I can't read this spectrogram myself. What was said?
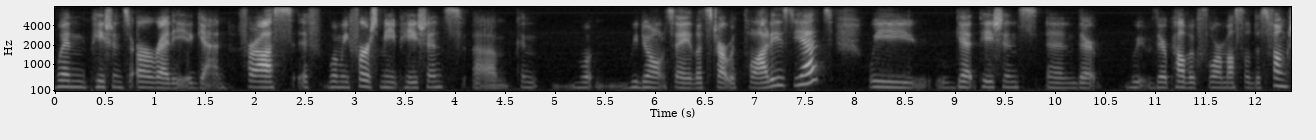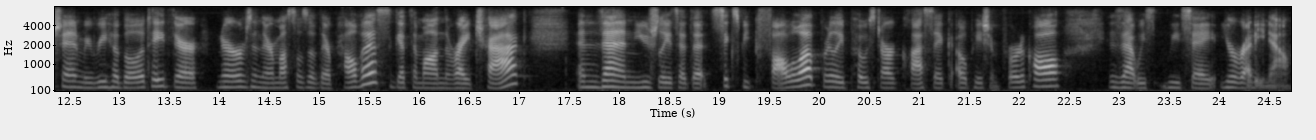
when patients are ready. Again, for us, if when we first meet patients, um, can, we don't say let's start with Pilates yet. We get patients and their we, their pelvic floor muscle dysfunction. We rehabilitate their nerves and their muscles of their pelvis, get them on the right track. And then usually it's at that six week follow up, really post our classic outpatient protocol, is that we, we say, You're ready now.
